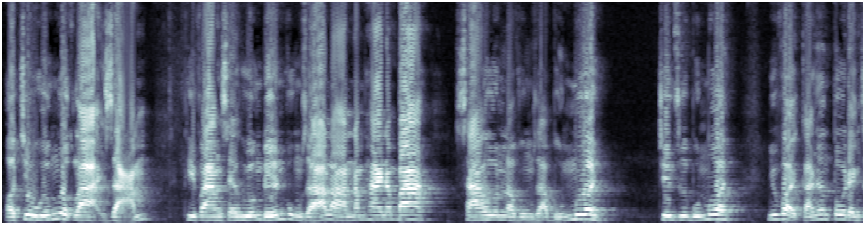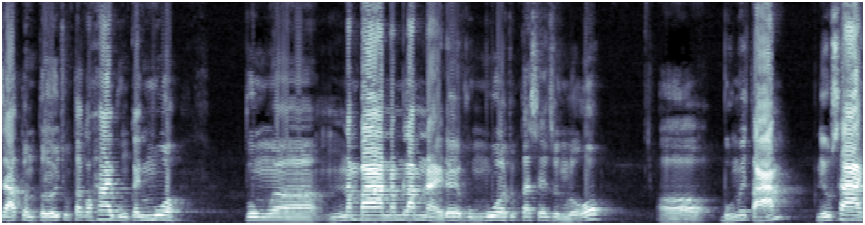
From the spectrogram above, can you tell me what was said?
Ở chiều hướng ngược lại giảm thì vàng sẽ hướng đến vùng giá là 5253 xa hơn là vùng giá 40 trên dưới 40 như vậy cá nhân tôi đánh giá tuần tới chúng ta có hai vùng canh mua. Vùng uh, 53 55 này đây là vùng mua chúng ta sẽ dừng lỗ ở 48 nếu sai.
